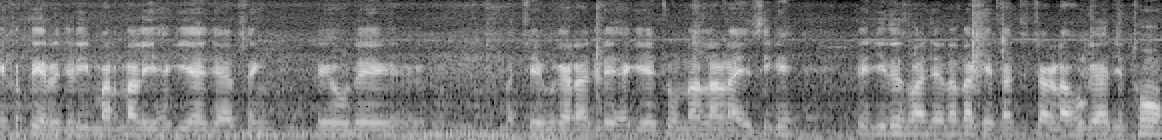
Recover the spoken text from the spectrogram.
ਇੱਕ ਧਿਰ ਜਿਹੜੀ ਮਰਨ ਵਾਲੀ ਹੈਗੀ ਹੈ ਜੈਬ ਸਿੰਘ ਤੇ ਉਹਦੇ ਬੱਚੇ ਵਗੈਰਾ ਜਿਹੜੇ ਹੈਗੇ ਆ, ਝੋਨਾ ਲੈਣ ਆਏ ਸੀਗੇ। ਤੇ ਜਿਹਦੇ ਸਬੰਧ ਇਹਨਾਂ ਦਾ ਖੇਤਾਂ 'ਚ ਝਗੜਾ ਹੋ ਗਿਆ, ਜਿੱਥੋਂ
